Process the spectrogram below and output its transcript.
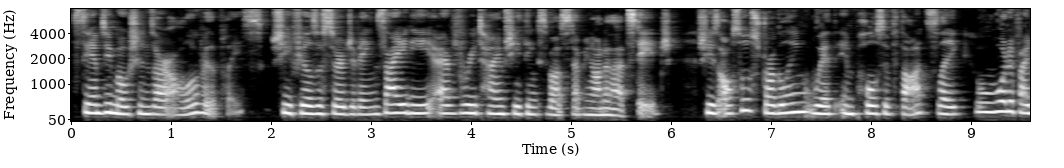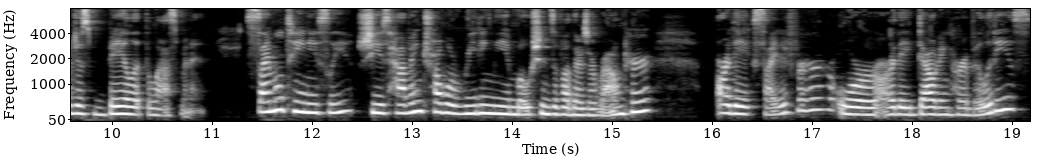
Sam's emotions are all over the place. She feels a surge of anxiety every time she thinks about stepping onto that stage. She's also struggling with impulsive thoughts like, what if I just bail at the last minute? Simultaneously, she's having trouble reading the emotions of others around her. Are they excited for her or are they doubting her abilities?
